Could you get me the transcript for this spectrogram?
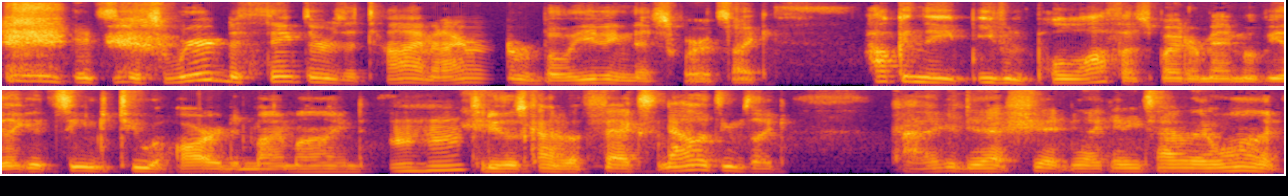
It's it's weird to think there was a time, and I remember believing this, where it's like, how can they even pull off a Spider-Man movie? Like it seemed too hard in my mind Mm-hmm. to do those kind of effects. Now it seems like, God, they could do that shit like anytime they want.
